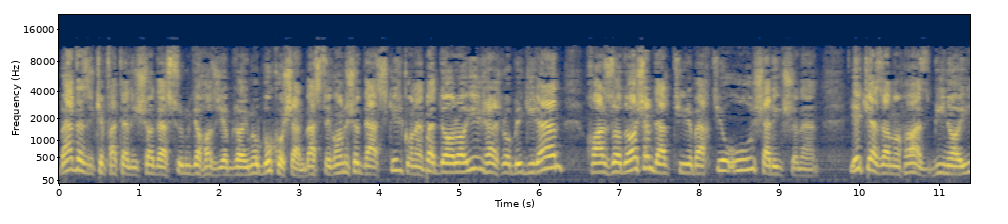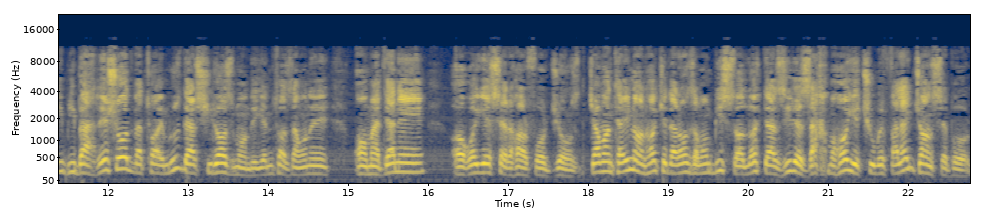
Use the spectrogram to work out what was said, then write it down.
بعد از اینکه فتلی شاه دستور میده حاجی ابراهیم رو بکشن بستگانش رو دستگیر کنن و داراییش رو بگیرن خواهرزادهاش هم در تیر بختی او شریک شدن. یکی از آنها از بینایی بی بهره شد و تا امروز در شیراز مانده یعنی تا زمان آمدن آقای سر هارفورد جونز جوانترین آنها که در آن زمان 20 سال داشت در زیر زخمه های چوب فلک جان سپرد.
